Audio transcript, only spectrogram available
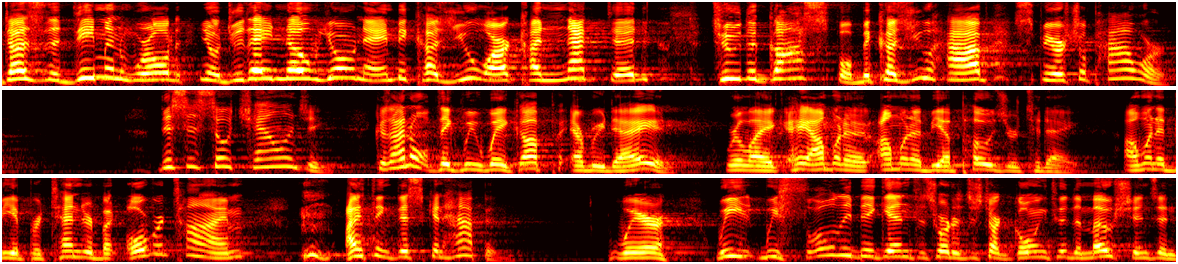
Does the demon world, you know, do they know your name because you are connected to the gospel, because you have spiritual power? This is so challenging because I don't think we wake up every day and we're like, hey, I'm gonna, I'm gonna be a poser today. I wanna be a pretender. But over time, I think this can happen where we, we slowly begin to sort of just start going through the motions and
